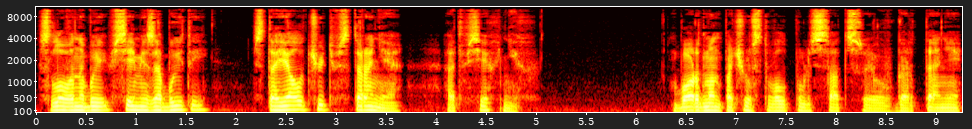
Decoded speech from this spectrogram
словно бы всеми забытый, стоял чуть в стороне от всех них. Бордман почувствовал пульсацию в гортани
